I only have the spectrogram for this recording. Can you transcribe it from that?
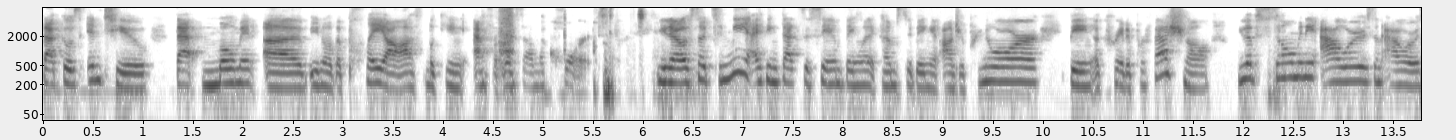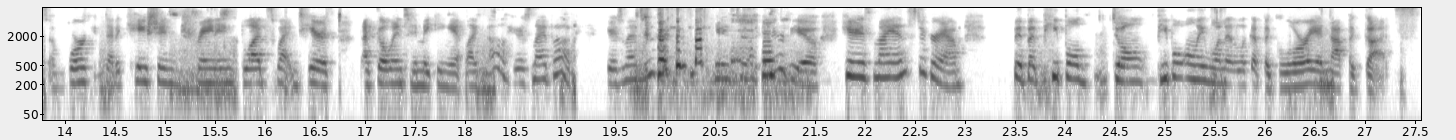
that goes into that moment of you know the playoff looking effortless on the court you know? So to me i think that's the same thing when it comes to being an entrepreneur being a creative professional. You have so many hours and hours of work dedication training blood sweat and tears that go into making it like oh here's my book. Here's my movie, here's this interview, here's my Instagram but, but people don't people only want to look at the glory and not the guts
